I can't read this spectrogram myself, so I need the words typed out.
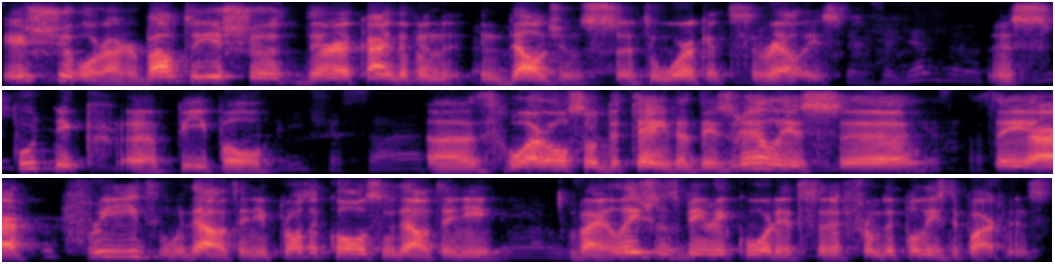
issue or are about to issue, they're a kind of an indulgence to work at rallies. The Sputnik people who are also detained at the Israelis, they are freed without any protocols, without any violations being recorded from the police departments.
